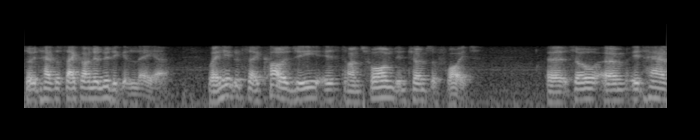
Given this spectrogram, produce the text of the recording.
So it has a psychoanalytical layer, where Hegel's psychology is transformed in terms of Freud. Uh, so um, it has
